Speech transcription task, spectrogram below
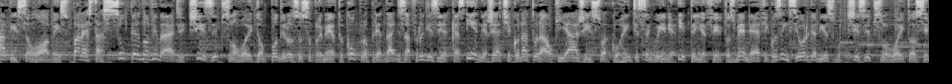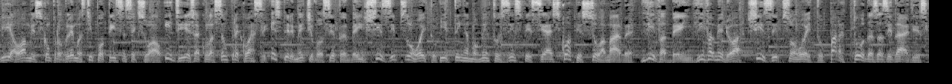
Atenção homens para esta super novidade. XY8 é um poderoso suplemento com propriedades afrodisíacas e energético natural que age em sua corrente sanguínea e tem efeitos benéficos em seu organismo. XY8 auxilia homens com problemas de potência sexual e de ejaculação precoce. Experimente você também XY8 e tenha momentos especiais com a pessoa amada. Viva bem, viva melhor. XY8 para todas as idades.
